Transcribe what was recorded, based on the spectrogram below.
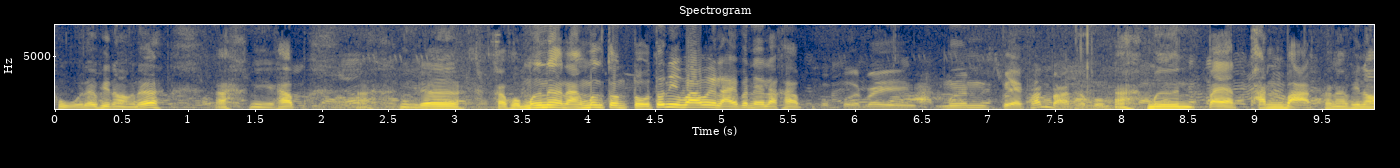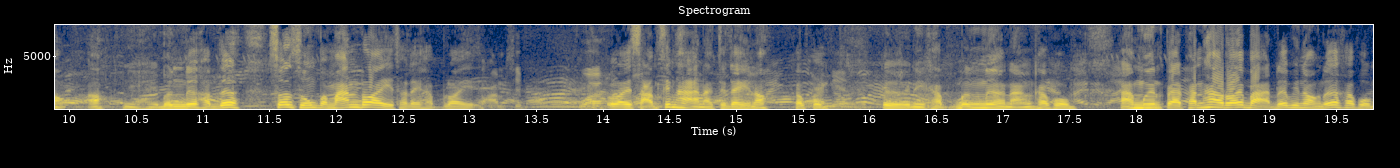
ผูเด้อพี่น้องเด้ออะนี่ครับอะนี่เด้อครับผมเมืองเนื้อหนังเมืองต้นโตตัวนี้ว่าไว้หลายปานใดล่ะครับ ผมเปิดไว้หมื่นแปดพันบาทครับผม อะหมื่นแปดพันบาทพะนะพี่น้อง เอ้านี่ให้เบิ่งเด้อครับเด้อ ส่วนสูงประมาณร้อยเท่าไหร่ครับร้อยสามสิบกว่าร้อยสามสิบห้าน่าจะได้เนาะครับผมเออนี่ครับเบิ้งเนื้อหนังครับผมอ่าหมื่นแปดพันห้าร้อยบาทเด้อพี่น้องเด้อครับผม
